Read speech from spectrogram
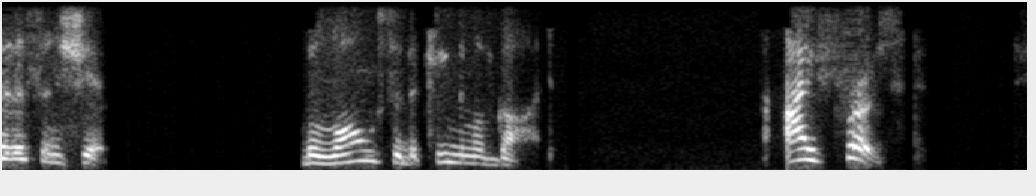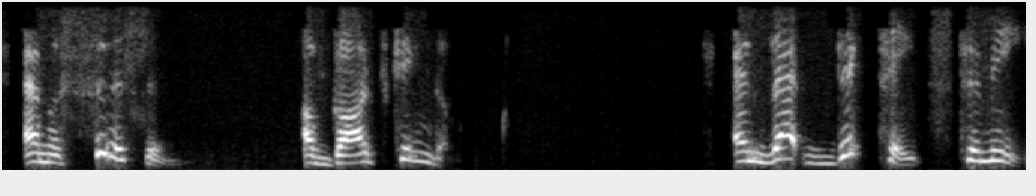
citizenship belongs to the kingdom of God. I first am a citizen of God's kingdom. And that dictates to me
